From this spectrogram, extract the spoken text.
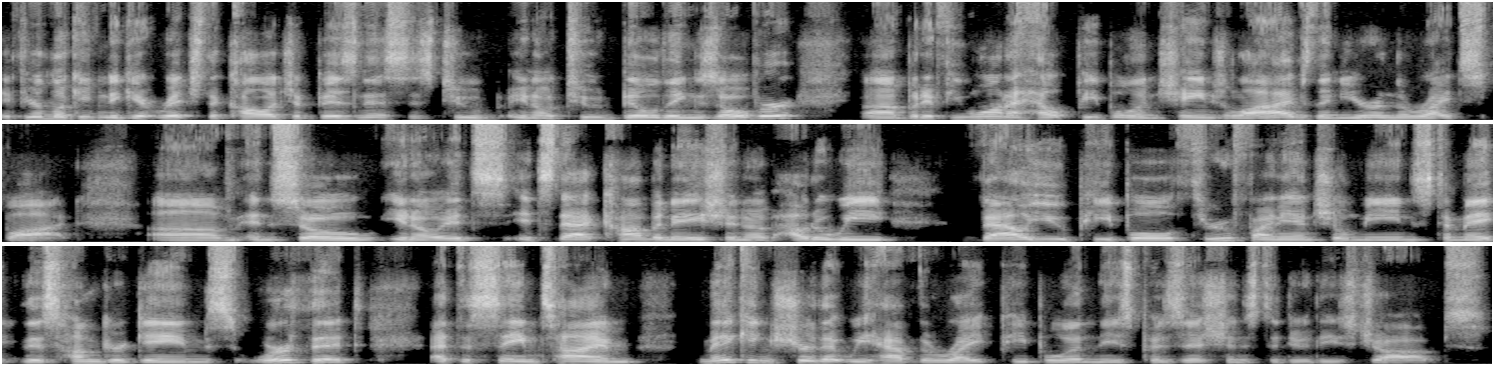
if you're looking to get rich, the College of Business is two you know two buildings over. Uh, but if you want to help people and change lives, then you're in the right spot. Um, and so you know it's it's that combination of how do we value people through financial means to make this Hunger Games worth it. At the same time, making sure that we have the right people in these positions to do these jobs.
